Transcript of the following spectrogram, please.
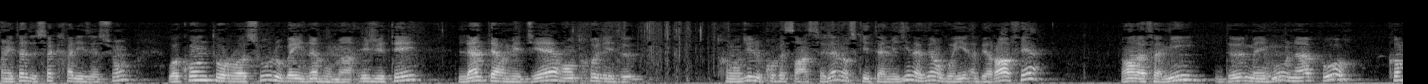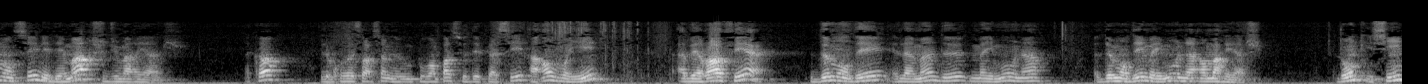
en état de sacralisation. Et j'étais l'intermédiaire entre les deux. Autrement dit, le professeur lorsqu'il était à Médine, avait envoyé Abi Rafi' dans la famille de Maïmouna pour commencer les démarches du mariage. D'accord? Le professeur ne pouvant pas se déplacer, a envoyé Abi Rafi' demander la main de Maïmouna, demander Maïmouna en mariage. Donc ici,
